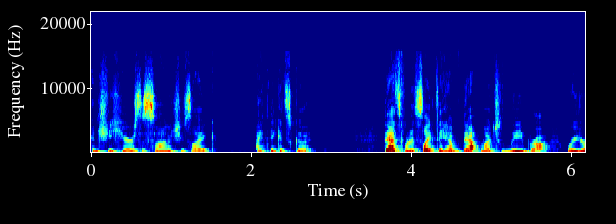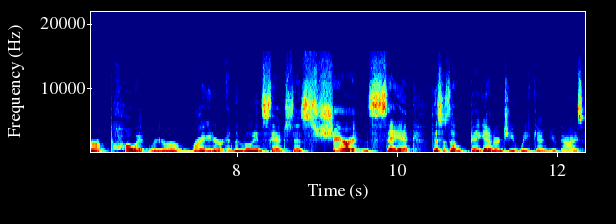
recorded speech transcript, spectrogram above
And she hears the song and she's like, I think it's good. That's what it's like to have that much Libra, where you're a poet, where you're a writer, and the moon in Sag says, share it and say it. This is a big energy weekend, you guys.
